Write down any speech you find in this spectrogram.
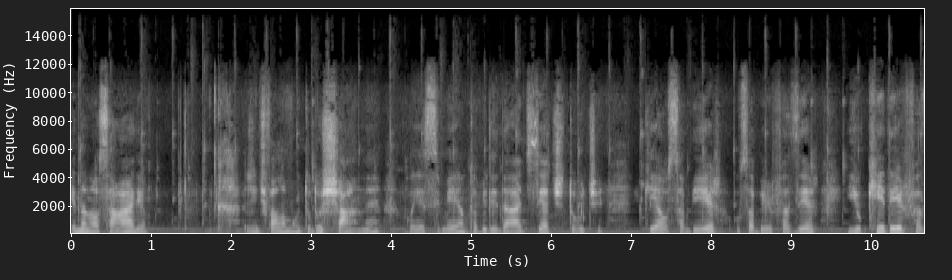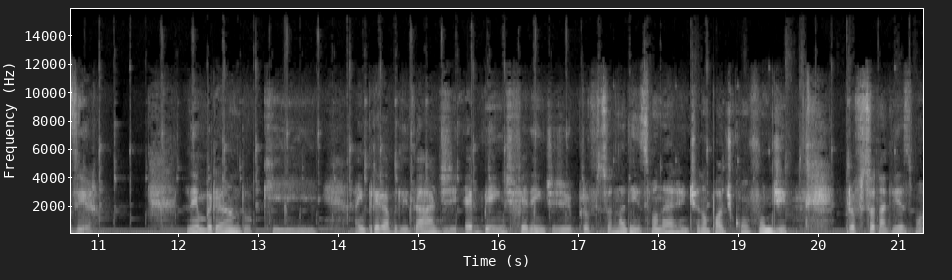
E na nossa área, a gente fala muito do chá, né? Conhecimento, habilidades e atitude que é o saber, o saber fazer e o querer fazer. Lembrando que a empregabilidade é bem diferente de profissionalismo, né? A gente não pode confundir. Profissionalismo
